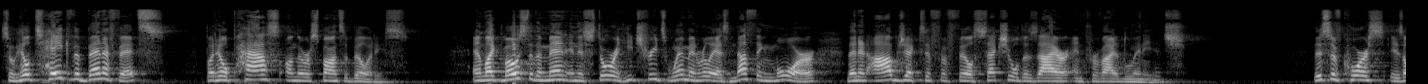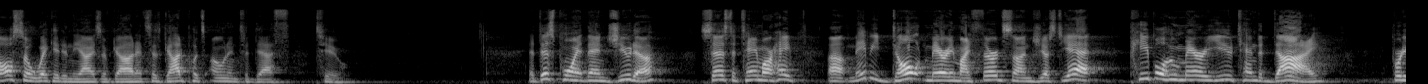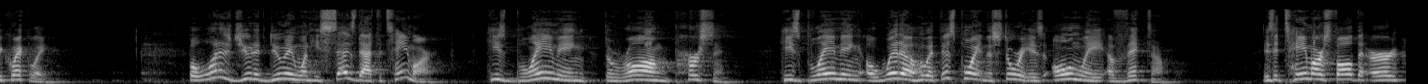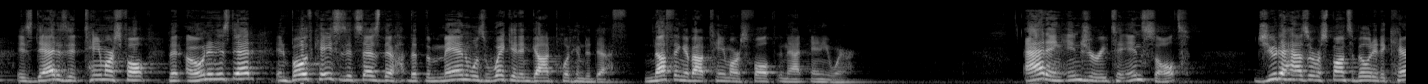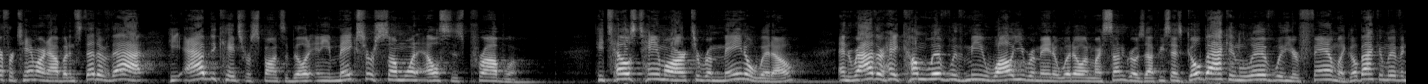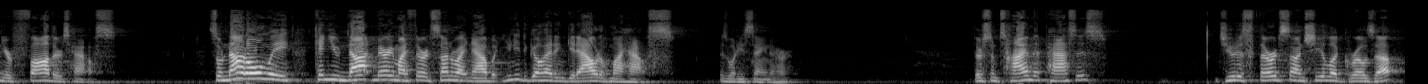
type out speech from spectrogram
So he'll take the benefits, but he'll pass on the responsibilities. And like most of the men in this story, he treats women really as nothing more than an object to fulfill sexual desire and provide lineage. This, of course, is also wicked in the eyes of God. And it says God puts Onan to death too. At this point, then, Judah says to Tamar, Hey, uh, maybe don't marry my third son just yet people who marry you tend to die pretty quickly. But what is Judah doing when he says that to Tamar? He's blaming the wrong person. He's blaming a widow who, at this point in the story, is only a victim. Is it Tamar's fault that Ur is dead? Is it Tamar's fault that Onan is dead? In both cases, it says that, that the man was wicked and God put him to death. Nothing about Tamar's fault in that anywhere. Adding injury to insult, Judah has a responsibility to care for Tamar now, but instead of that, he abdicates responsibility and he makes her someone else's problem. He tells Tamar to remain a widow, and rather, hey, come live with me while you remain a widow and my son grows up. He says, go back and live with your family. Go back and live in your father's house. So not only can you not marry my third son right now, but you need to go ahead and get out of my house, is what he's saying to her. There's some time that passes. Judah's third son, Shelah, grows up,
